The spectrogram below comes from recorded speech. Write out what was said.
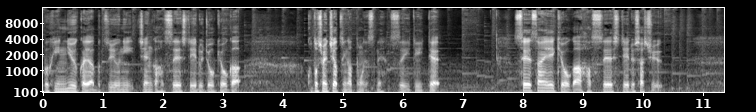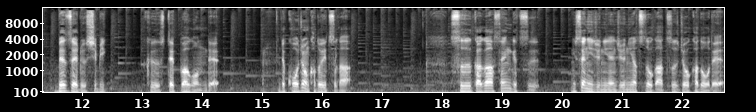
部品入荷や物流に遅延が発生している状況が今年の1月になってもですね続いていて生産影響が発生している車種ベゼル、シビック、ステップワゴンでで工場の稼働率が数価が先月2022年12月度が通常稼働で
